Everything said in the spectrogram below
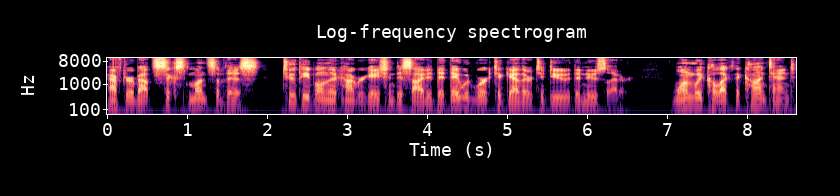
After about six months of this, two people in the congregation decided that they would work together to do the newsletter. One would collect the content,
